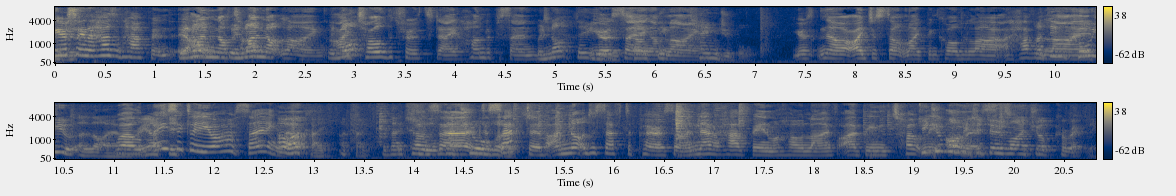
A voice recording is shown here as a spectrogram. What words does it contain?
you're with- saying it hasn't happened. We're I'm not. we're I'm not lying. we're I told the truth today, hundred percent. We're not dealing You're with saying I'm something lying. tangible. You're no. I just don't like being called a liar. I haven't I didn't lied. call you a liar, Well, Marie. Basically, you are saying Oh, that. okay, okay. So that's because your, that's uh, your words. deceptive. I'm not a deceptive person. I never have been my whole life. I've been totally Did you want honest. me to do my job correctly?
